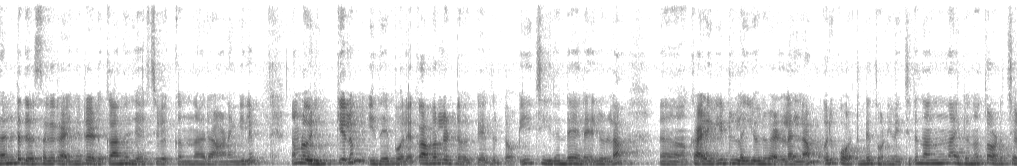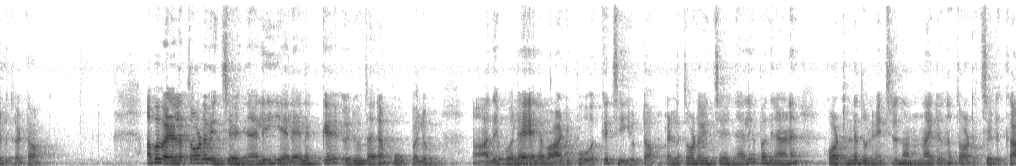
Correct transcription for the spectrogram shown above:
രണ്ട് ദിവസമൊക്കെ കഴിഞ്ഞിട്ട് എടുക്കാമെന്ന് വിചാരിച്ച് വെക്കുന്നവരാണെങ്കിൽ നമ്മൾ ഒരിക്കലും ഇതേപോലെ കവറിലിട്ട് വെക്കരുത് കേട്ടോ ഈ ചീരന്റെ ഇലയിലുള്ള കഴുകിയിട്ടുള്ള ഈ ഒരു വെള്ളമെല്ലാം ഒരു കോട്ടന്റെ തുണി വെച്ചിട്ട് നന്നായിട്ടൊന്ന് തുടച്ചെടുക്കുക കേട്ടോ അപ്പോൾ വെള്ളത്തോടെ വെച്ച് കഴിഞ്ഞാൽ ഈ ഇലയിലൊക്കെ ഒരു തരം പൂപ്പലും അതേപോലെ ഇല വാടിപ്പോവൊക്കെ ചെയ്യും കേട്ടോ വെള്ളത്തോടെ വെച്ച് കഴിഞ്ഞാൽ അപ്പോൾ അതിനാണ് കോട്ടന്റെ തുണി വെച്ചിട്ട് നന്നായിട്ടൊന്ന് തുടച്ചെടുക്കുക.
